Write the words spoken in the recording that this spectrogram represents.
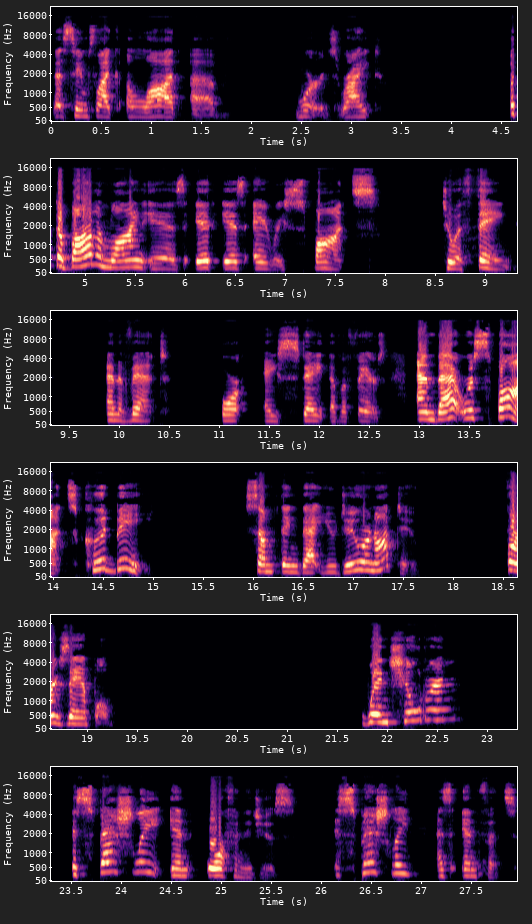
That seems like a lot of words, right? But the bottom line is it is a response to a thing, an event, or a state of affairs. And that response could be something that you do or not do. For example, when children, especially in orphanages, especially as infants,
